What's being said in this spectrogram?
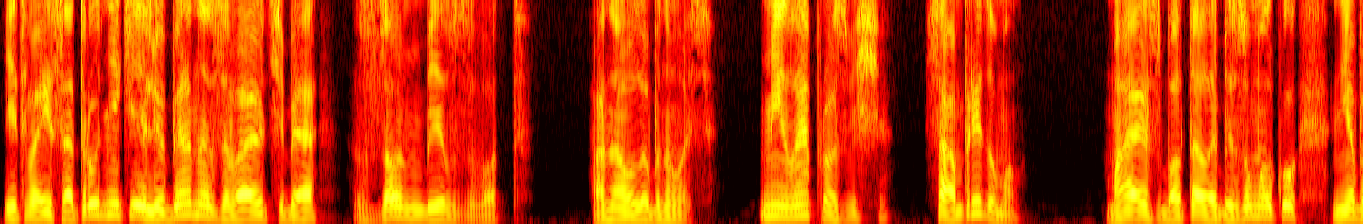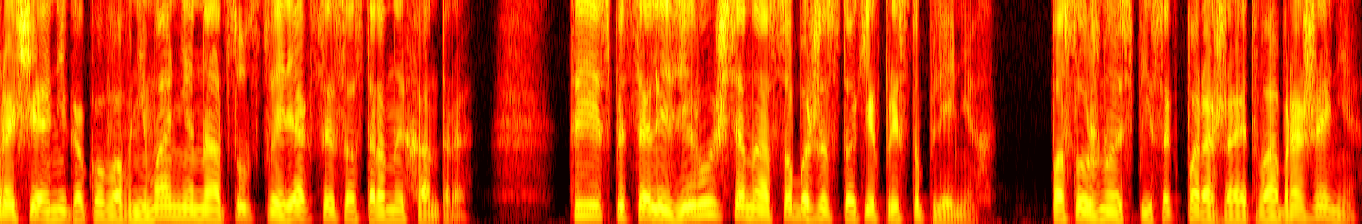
И твои сотрудники любя называют тебя «зомби-взвод». Она улыбнулась. «Милое прозвище. Сам придумал?» Майерс болтала без умолку, не обращая никакого внимания на отсутствие реакции со стороны Хантера. «Ты специализируешься на особо жестоких преступлениях. Послужной список поражает воображение.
